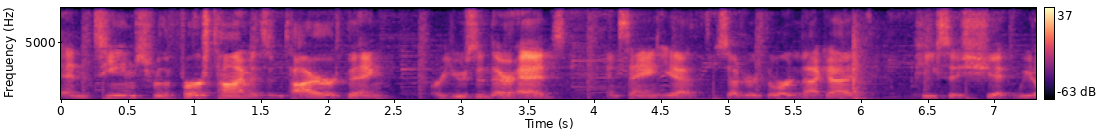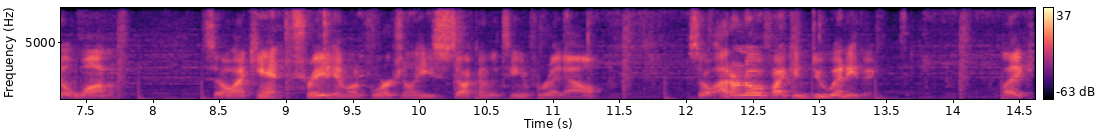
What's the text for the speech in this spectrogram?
And teams for the first time in this entire thing are using their heads and saying, yeah, Cedric Thornton, that guy, piece of shit. We don't want him. So I can't trade him, unfortunately. He's stuck on the team for right now. So I don't know if I can do anything. Like,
